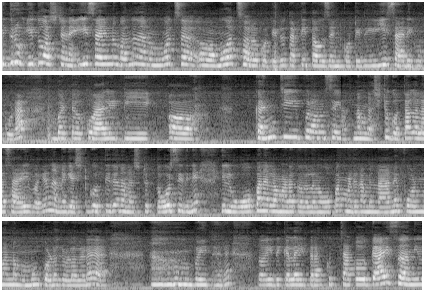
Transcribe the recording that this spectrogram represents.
ಇದ್ರ, ಇದು ಅಷ್ಟೇ ಈ ಸ್ಯಾರಿನೂ ಬಂದು ನಾನು ಮೂವತ್ತು ಸ ಮೂವತ್ತು ಸಾವಿರ ಕೊಟ್ಟಿದ್ದು ತರ್ಟಿ ತೌಸಂಡ್ ಕೊಟ್ಟಿದ್ದು ಈ ಸ್ಯಾರಿಗೂ ಕೂಡ. ಬಟ್ ಕ್ವಾಲಿಟಿ ಕಂಚೀಪುರಂ ಸಿಲ್ಕ್ ನಮ್ಗೆ ಅಷ್ಟು ಗೊತ್ತಾಗಲ್ಲ ಸ್ಯಾರಿ ಬಗ್ಗೆ. ನನಗೆ ಎಷ್ಟು ಗೊತ್ತಿದೆ ನಾನು ಅಷ್ಟು ತೋರಿಸಿದ್ದೀನಿ ಇಲ್ಲಿ ಓಪನ್ ಎಲ್ಲ ಮಾಡೋಕ್ಕಾಗಲ್ಲ. ನಾನು ಓಪನ್ ಮಾಡಿದ್ರೆ ಆಮೇಲೆ ನಾನೇ ಫೋನ್ ಮಾಡಿ ನಮ್ಮ ಅಮ್ಮಂಗೆ ಕೊಡೋದ್ರೊಳಗಡೆ ಬೈತಾರೆ. ಸೊ ಇದಕ್ಕೆಲ್ಲ ಈ ಥರ ಕುಚ್ಚಾಕೋ. ಗಾಯ್ಸ್ ನೀವು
